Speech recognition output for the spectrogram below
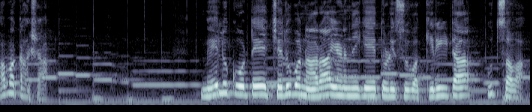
ಅವಕಾಶ. ಮೇಲುಕೋಟೆ ಚೆಲುವ ನಾರಾಯಣನಿಗೆ ತೊಡಿಸುವ ಕಿರೀಟ ಉತ್ಸವ.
